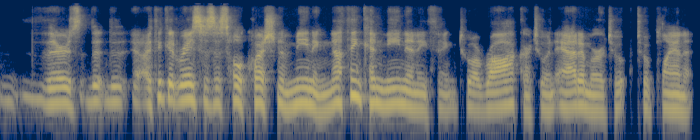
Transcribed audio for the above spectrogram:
there's the, the, I think it raises this whole question of meaning. Nothing can mean anything to a rock or to an atom or to, to a planet.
